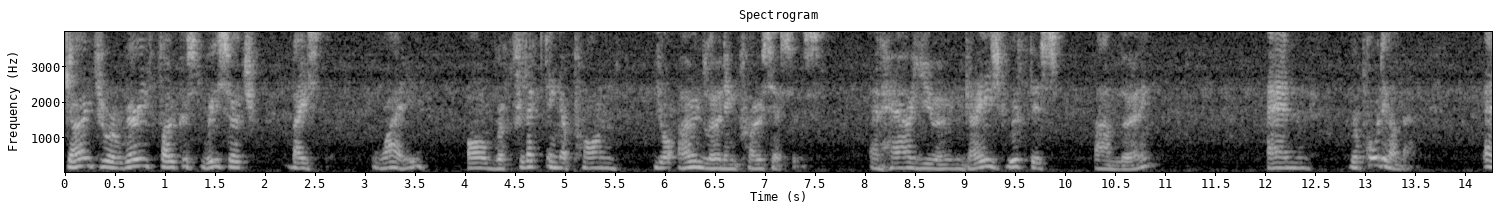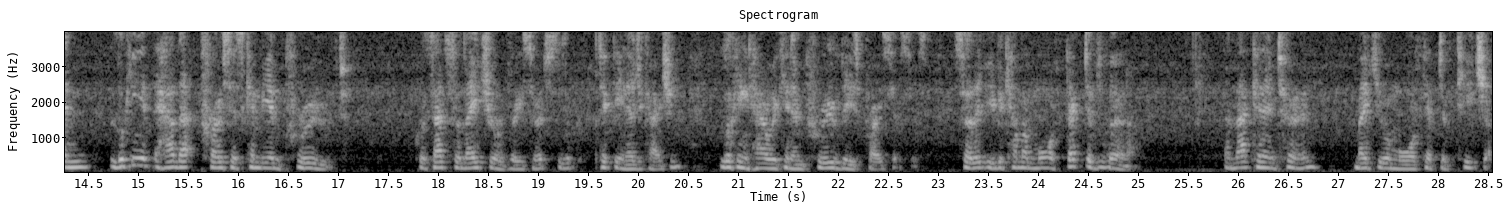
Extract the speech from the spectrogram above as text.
going through a very focused research-based way of reflecting upon your own learning processes and how you engaged with this um, learning and reporting on that and looking at how that process can be improved because that's the nature of research, particularly in education, looking at how we can improve these processes so that you become a more effective learner. And that can in turn make you a more effective teacher.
